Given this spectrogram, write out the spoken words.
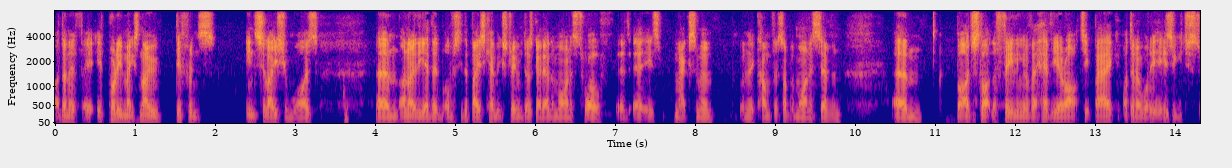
I don't know if it, it probably makes no difference insulation wise. Um, I know, the, yeah, the, obviously the base camp extreme does go down to minus twelve. It, it's maximum when the comfort's up at minus seven. Um, but I just like the feeling of a heavier Arctic bag. I don't know what it is. You just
